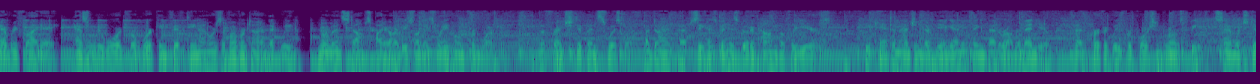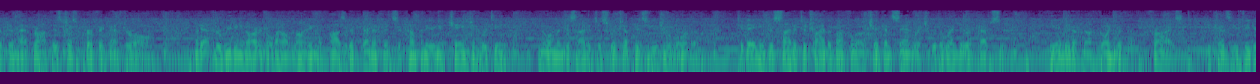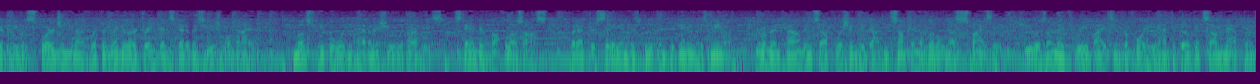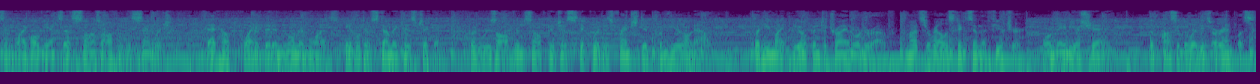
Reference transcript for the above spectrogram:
Every Friday, as a reward for working 15 hours of overtime that week, Norman stops by Arby's on his way home from work. The French dip and Swiss with a Diet Pepsi has been his go-to combo for years. He can't imagine there being anything better on the menu, that perfectly proportioned roast beef sandwich dipped in that broth is just perfect after all. But after reading an article outlining the positive benefits accompanying a change of routine, Norman decided to switch up his usual order. Today he decided to try the buffalo chicken sandwich with a regular Pepsi. He ended up not going with the fries, because he figured he was splurging enough with the regular drink instead of his usual diet. Most people wouldn't have an issue with Arby's standard buffalo sauce, but after sitting in his booth and beginning his meal, Norman found himself wishing he'd gotten something a little less spicy. Hugh was only three bites in before he had to go get some napkins and wipe all the excess sauce off of his sandwich. That helped quite a bit and Norman was able to stomach his chicken, but resolved himself to just stick with his French dip from here on out. But he might be open to try an order of mozzarella sticks in the future, or maybe a shay. The possibilities are endless.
